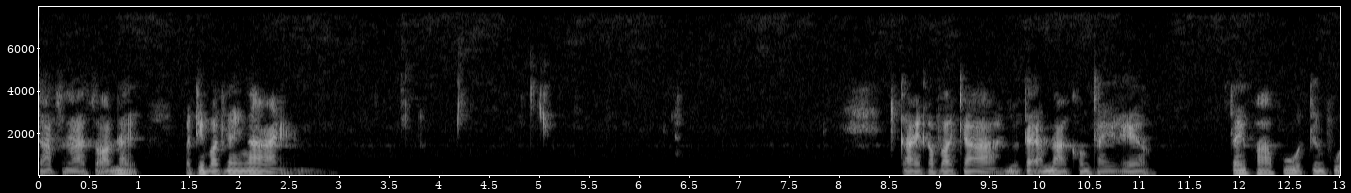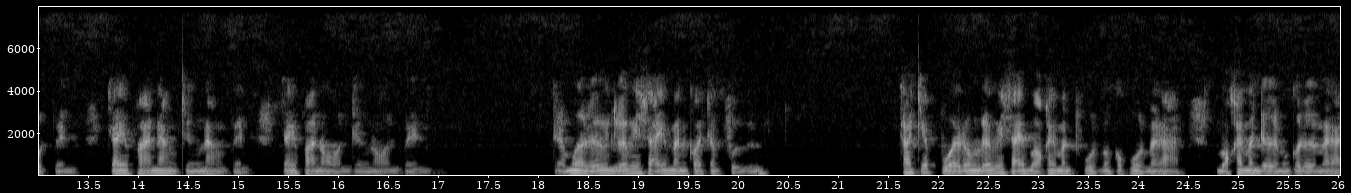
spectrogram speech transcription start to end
ศาสนาสอนให้ปฏิบัติง่ายๆ กายกับวาจาอยู่ใต้อำนาจของใจแล้ว ใจพาพูดจึงพูดเป็น ใจพานั่งจึงนั่งเป็น ใจพานอนจึงนอนเป็น แต่เมื่อเหลือเหลือวิสัยมันก็จะฝืน ถ้าเจ็บป่วยลงเหลือวิสัยบอกให้มันพูดมันก็พูดไม่ได้บอกให้มันเดินมันก็เดินไม่ได้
